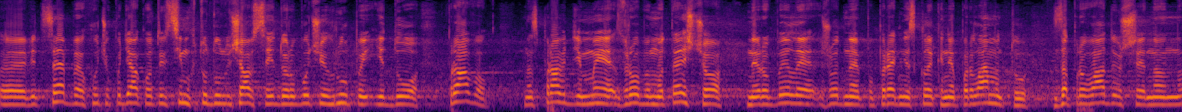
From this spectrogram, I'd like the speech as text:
е, від себе, хочу подякувати всім, хто долучався і до робочої групи, і до правок. Насправді ми зробимо те, що не робили жодне попереднє скликання парламенту, запровадивши на на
